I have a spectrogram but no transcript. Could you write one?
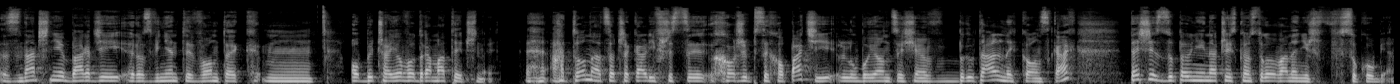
znacznie bardziej rozwinięty wątek mm, obyczajowo-dramatyczny. A to, na co czekali wszyscy chorzy psychopaci lubujący się w brutalnych kąskach, też jest zupełnie inaczej skonstruowane niż w Sukubie.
